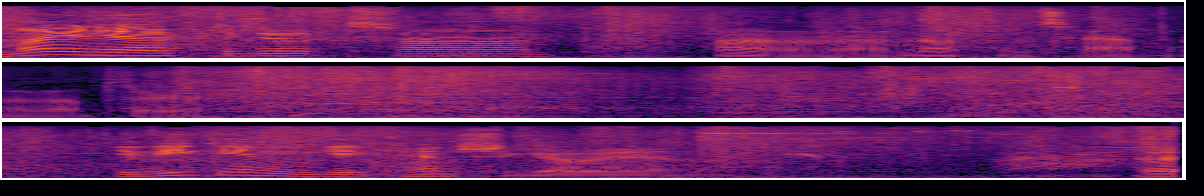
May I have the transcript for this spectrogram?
Might have to go top. I don't know. Nothing's happening up there. If he can get Kench to go in. I,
